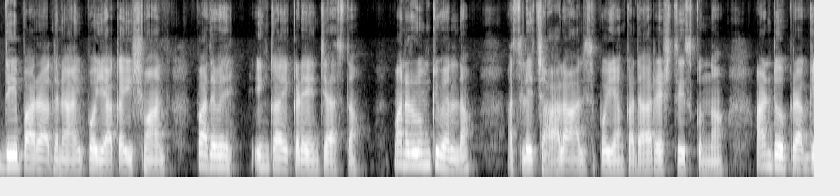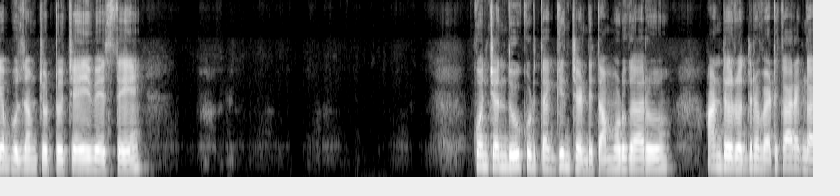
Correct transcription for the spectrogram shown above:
దీపారాధన అయిపోయాక ఇష్వాంత్ పదవే ఇంకా ఇక్కడ ఏం చేస్తాం? మన రూమ్కి వెళ్దాం. అసలే చాలా అలసిపోయాం కదా రెస్ట్ తీసుకుందాం. అంటూ ప్రజ్ఞ భుజం చుట్టూ చేయి వేస్తే కొంచెం దూకుడు తగ్గించండి తమ్ముడు గారు అంటూ రుద్ర వెటకారంగా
